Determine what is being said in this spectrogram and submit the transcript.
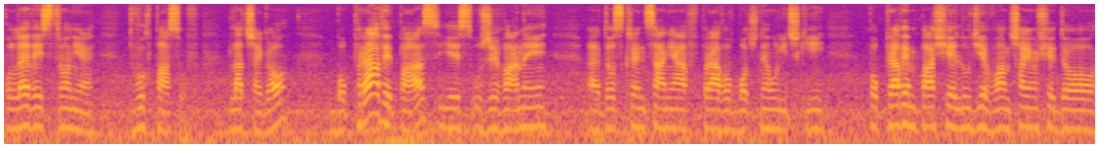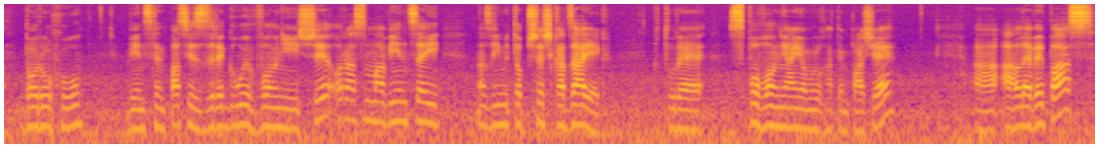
Po lewej stronie dwóch pasów. Dlaczego? Bo prawy pas jest używany e, do skręcania w prawo boczne uliczki. Po prawym pasie ludzie włączają się do, do ruchu, więc ten pas jest z reguły wolniejszy oraz ma więcej, nazwijmy to, przeszkadzajek, które spowolniają ruch na tym pasie. A, a lewy pas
